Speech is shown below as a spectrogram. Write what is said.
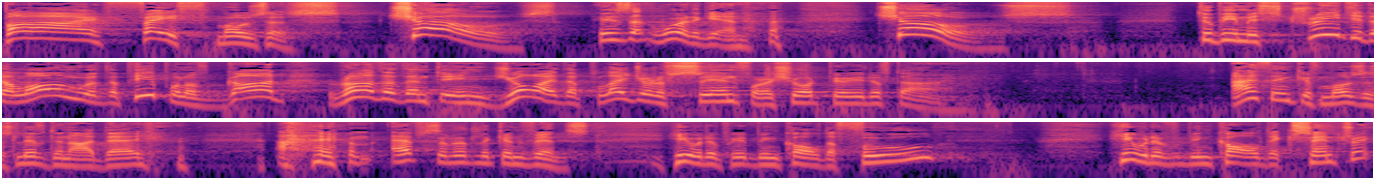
By faith Moses chose. Here's that word again. chose to be mistreated along with the people of God rather than to enjoy the pleasure of sin for a short period of time. I think if Moses lived in our day, I am absolutely convinced he would have been called a fool. He would have been called eccentric.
